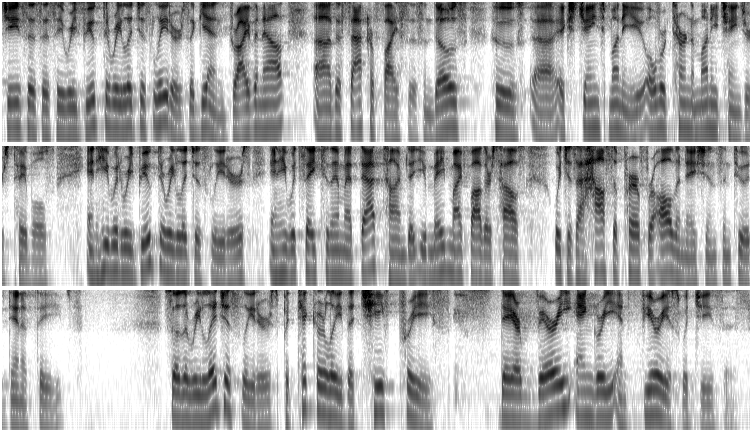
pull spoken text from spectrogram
Jesus, as he rebuked the religious leaders, again, driving out uh, the sacrifices and those who uh, exchanged money, overturned the money changers' tables, and he would rebuke the religious leaders, and he would say to them at that time that you made my father's house, which is a house of prayer for all the nations, into a den of thieves. So the religious leaders, particularly the chief priests, they are very angry and furious with Jesus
